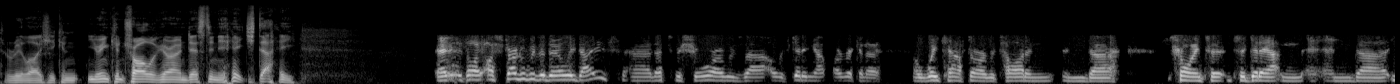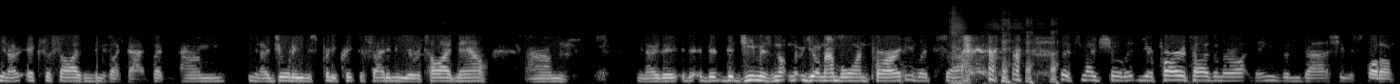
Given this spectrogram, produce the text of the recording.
to realise you can you're in control of your own destiny each day. And I, I struggled with it early days, uh, that's for sure. I was uh, I was getting up, I reckon, a, a week after I retired, and, and uh, trying to, to get out and and uh, you know exercise and things like that. But um, you know, Geordie was pretty quick to say to me, "You're retired now." Um, you know the, the, the gym is not your number one priority. Let's uh, let's make sure that you're prioritising the right things. And uh, she was spot on.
